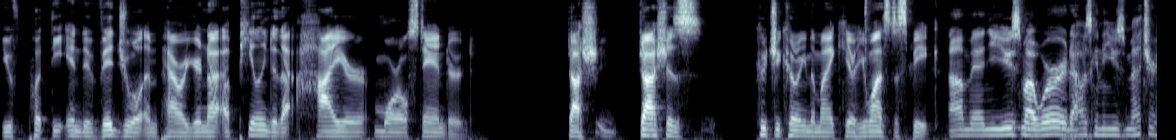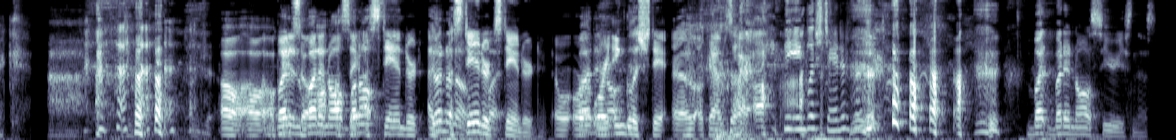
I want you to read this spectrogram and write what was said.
you've put the individual in power. You're not appealing to that higher moral standard. Josh Josh is coochie cooing the mic here. He wants to speak. Ah, man, you used my word. I was going to use metric. Ah. oh, oh, okay. But in- so but in I'll, all- say but a standard, a, No, no, a standard but- standard, or, or, or all- English standard. Uh, okay, I'm sorry. The English Standard Version? but but in all seriousness,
